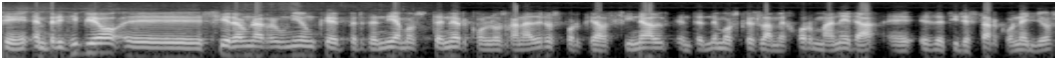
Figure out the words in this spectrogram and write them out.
Sí, en principio eh, sí era una reunión que pretendíamos tener con los ganaderos porque al final entendemos que es la mejor manera, eh, es decir, estar con ellos.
